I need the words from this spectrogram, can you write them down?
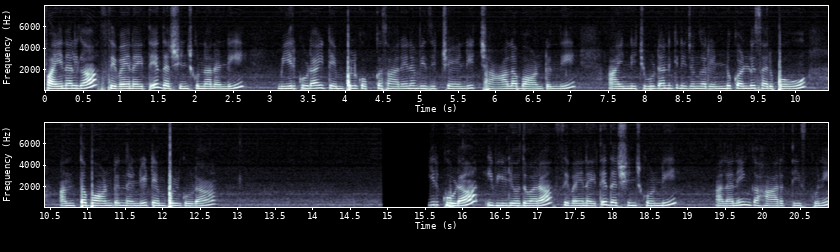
ఫైనల్గా శివయ్యనైతే అయితే దర్శించుకున్నానండి. మీరు కూడా ఈ టెంపుల్కి ఒక్కసారైనా విజిట్ చేయండి. చాలా బాగుంటుంది. ఆయన్ని చూడడానికి నిజంగా రెండు కళ్ళు సరిపోవు. అంత బాగుంటుందండి టెంపుల్ కూడా. మీరు కూడా ఈ వీడియో ద్వారా శివయ్యనైతే దర్శించుకోండి. అలానే ఇంకా హారతి తీసుకుని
